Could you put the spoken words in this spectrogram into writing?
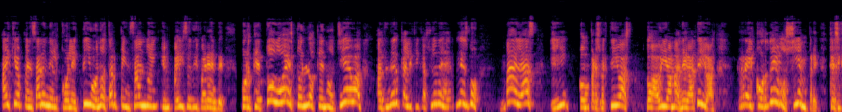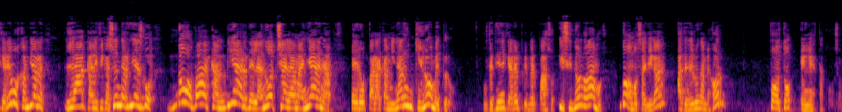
hay que pensar en el colectivo, no estar pensando en, en, países diferentes, porque todo esto es lo que nos lleva a tener calificaciones de riesgo malas y con perspectivas todavía más negativas. Recordemos siempre que si queremos cambiar la calificación de riesgo no va a cambiar de la noche a la mañana, pero para caminar un kilómetro, usted tiene que dar el primer paso. Y si no lo damos, no vamos a llegar a tener una mejor foto en esta cosa.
